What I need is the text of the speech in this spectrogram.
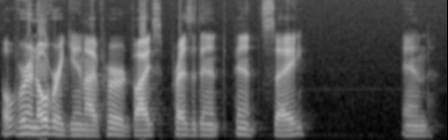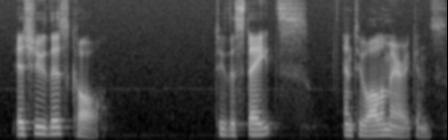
Over and over again, I've heard Vice President Pence say, and issue this call to the states and to all Americans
